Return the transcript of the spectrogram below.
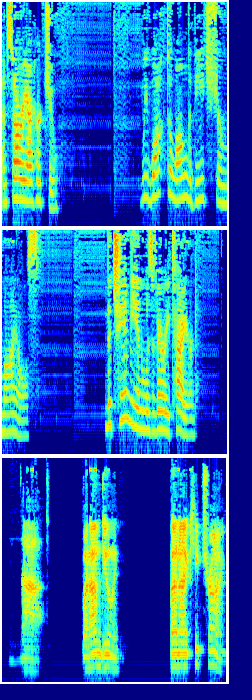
I'm sorry I hurt you. We walked along the beach for miles. The champion was very tired. Not what I'm doing, but I keep trying.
